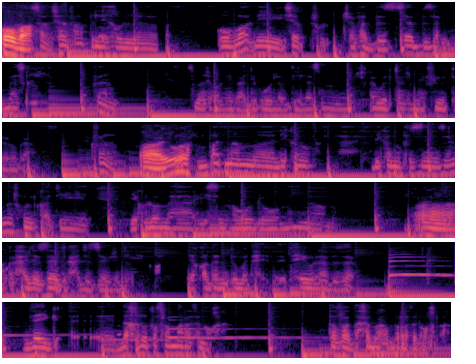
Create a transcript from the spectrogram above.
أوفا شافها باللي هو ال- أوفا اللي شاف شافها بزاف بزاف ماسكه فاهم. تسمى شغل اللي قاعد يقول ودي لازم اول تنجم من فيوتر وكاع. فاهم؟ ايوا من بعد ما اللي كانوا في اللي كانوا في الزنزانه شغل قاعد ياكلوا معاه يسمعوا له من آه. الحاجة الزايدة الحاجة الزوجه اللي يقدر أنتم تح- تحيوا لها بزاف. ذيك دخلوا طفلة مرة أخرى. طفلة دخلوها مرة أخرى.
